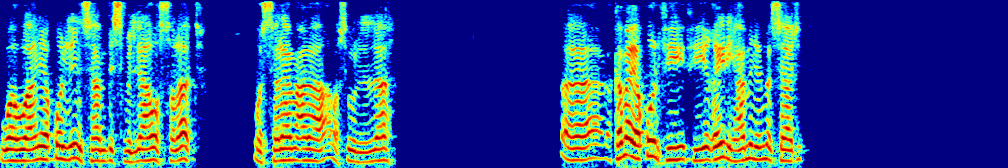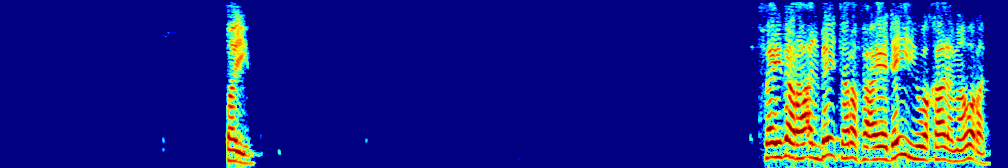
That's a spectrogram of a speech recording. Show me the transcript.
وهو أن يقول الإنسان بسم الله والصلاة والسلام على رسول الله. آه، كما يقول في في غيرها من المساجد. طيب. فإذا رأى البيت رفع يديه وقال ما ورد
